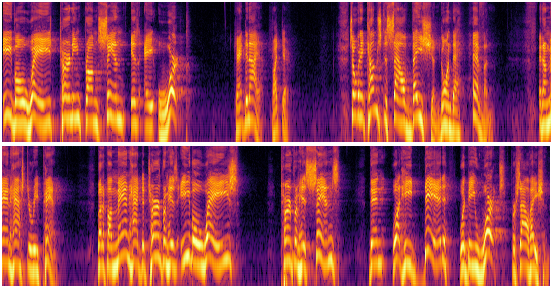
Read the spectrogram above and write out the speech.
evil ways, turning from sin is a work. Can't deny it. It's right there. So when it comes to salvation, going to heaven, and a man has to repent, but if a man had to turn from his evil ways, turn from his sins, then what he did would be works for salvation.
